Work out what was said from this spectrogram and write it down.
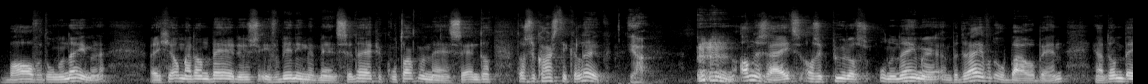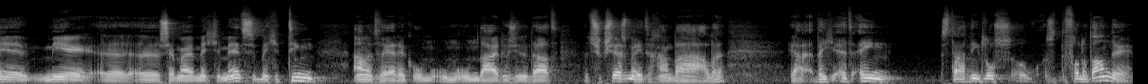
behalve het ondernemen. Weet je wel? Maar dan ben je dus in verbinding met mensen, dan heb je contact met mensen. En dat, dat is natuurlijk hartstikke leuk. Ja. Anderzijds, als ik puur als ondernemer een bedrijf aan het opbouwen ben, ja, dan ben je meer eh, eh, zeg maar, met je mensen, met je team aan het werk om, om, om daar dus inderdaad het succes mee te gaan behalen. Ja, weet je, het een staat niet los van het ander.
